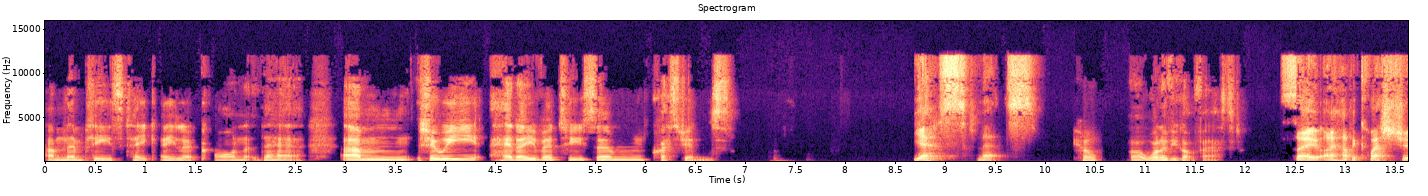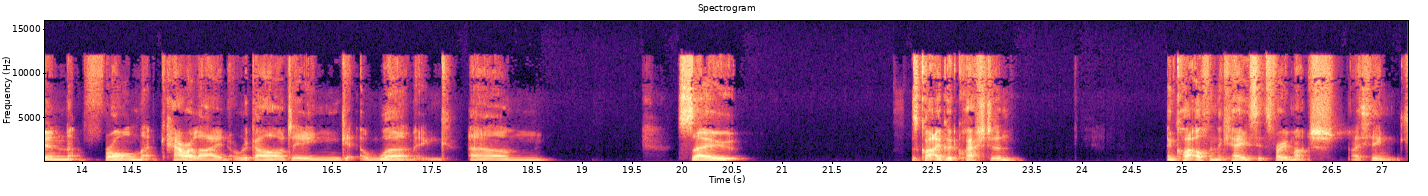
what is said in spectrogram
um, then please take a look on there. Um, shall we head over to some questions? yes, let's. Cool. Well, what have you got first? So I have a question from Caroline regarding worming. Um, so it's quite a good question, and quite often the case, it's very much, I think,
